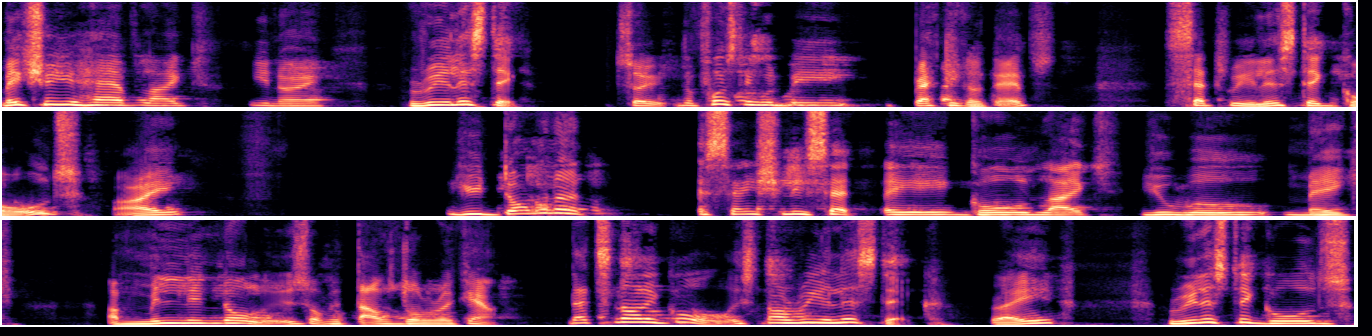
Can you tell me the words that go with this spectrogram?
make sure you have like you know realistic so the first thing would be practical tips set realistic goals All right. you don't want to essentially set a goal like you will make a million dollars of a thousand dollar account that's not a goal it's not realistic right realistic goals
